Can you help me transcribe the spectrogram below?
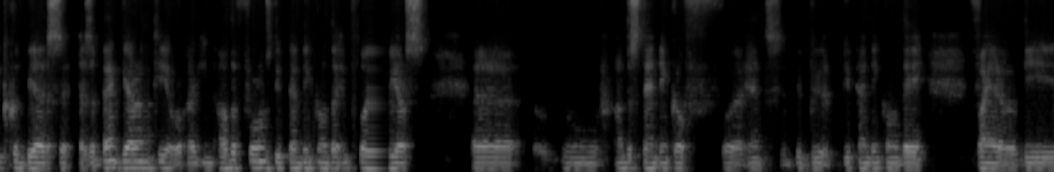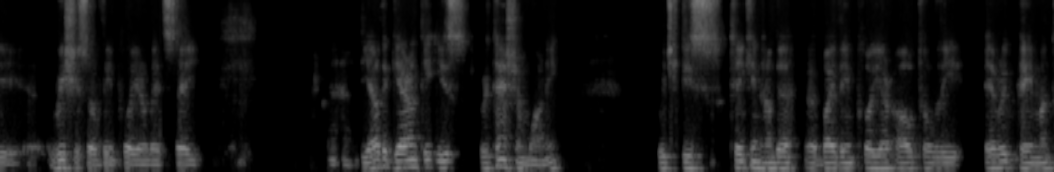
it could be as, a- as a bank guarantee or in other forms, depending on the employer's uh, understanding of uh, and depending on the the wishes of the employer, let's say. Uh-huh. The other guarantee is retention money, which is taken under uh, by the employer out of the every payment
